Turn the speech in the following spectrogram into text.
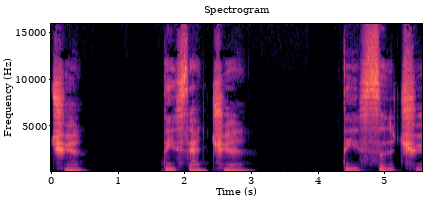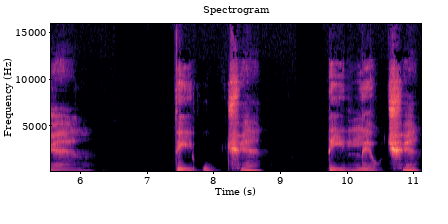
圈，第三圈，第四圈，第五圈。第六圈，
